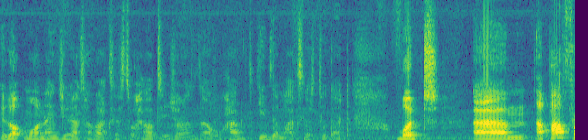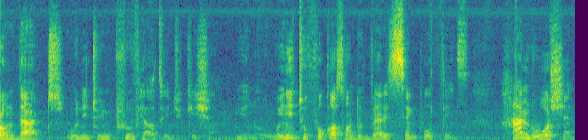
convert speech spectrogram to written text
a lot more Nigerians have access to health insurance that will have to give them access to that. But um, apart from that, we need to improve health education. You know, we need to focus on the very simple things: hand washing.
